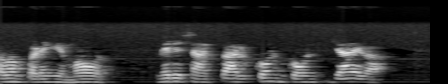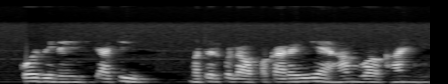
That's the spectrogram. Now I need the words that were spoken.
अब हम पढ़ेंगे मौत। मेरे साथ पार कौन कौन जाएगा? कोई भी नहीं। चाची मटर पुलाव पका रही है, हम वह खाएँगे।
